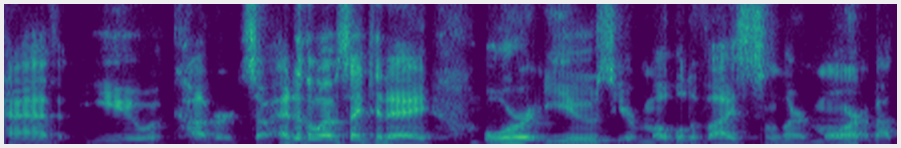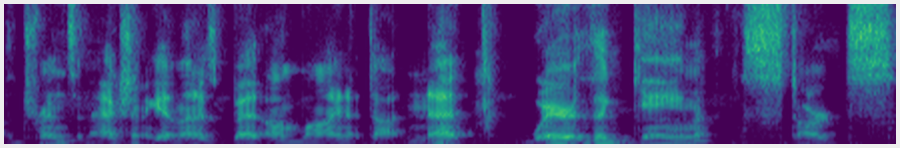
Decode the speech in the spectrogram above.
have you covered. So head to the website today or use your mobile device to learn more about the trends in action. Again, that is betonline.net, where the game starts.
